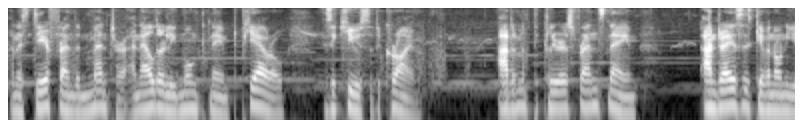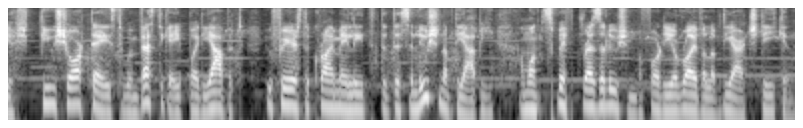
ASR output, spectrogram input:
and his dear friend and mentor, an elderly monk named Piero, is accused of the crime. Adamant to clear his friend's name, Andreas is given only a few short days to investigate by the abbot, who fears the crime may lead to the dissolution of the abbey and wants swift resolution before the arrival of the archdeacon.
